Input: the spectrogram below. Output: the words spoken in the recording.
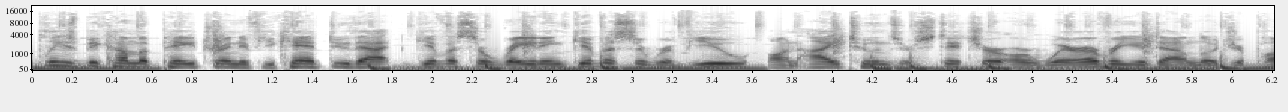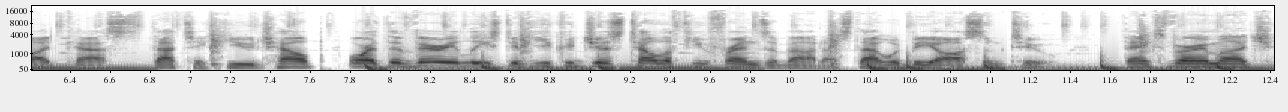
Please become a patron. If you can't do that, give us a rating, give us a review on iTunes or Stitcher or wherever you download your podcasts. That's a huge help. Or at the very least, if you could just tell a few friends about us, that would be awesome too. Thanks very much.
